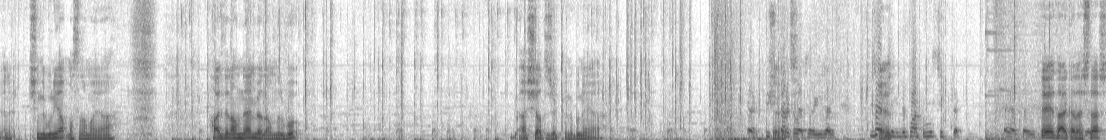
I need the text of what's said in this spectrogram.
Yani şimdi bunu yapmasın ama ya. Halden anlayan bir adamdır bu. Aşağı atacak beni bu ne ya. Evet düştü Evet. arkadaşlar güzel. Güzel Evet. bir şekilde partımız çıktı. Evet. Evet arkadaşlar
